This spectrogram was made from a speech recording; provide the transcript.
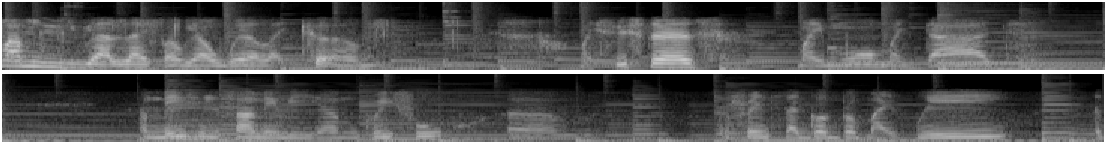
family we are alive and we are well. Like um, my sisters, my mom, my dad, amazing family. I'm grateful. Um, the friends that God brought my way, the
